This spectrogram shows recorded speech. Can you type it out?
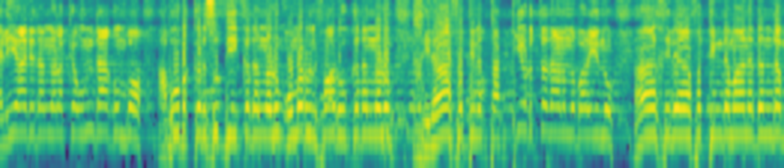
അലിയാരി തങ്ങളൊക്കെ ഉണ്ടാകുമ്പോ അബൂബക്കർ സുദ്ദീഖ് തങ്ങളും ഉമറുൽ ഫാറൂഖ് തങ്ങളും ഖിലാഫത്തിനെ തട്ടിയെടുത്തതാണെന്ന് പറയുന്നു. ആ ഖിലാഫത്തിന്റെ മാനദണ്ഡം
